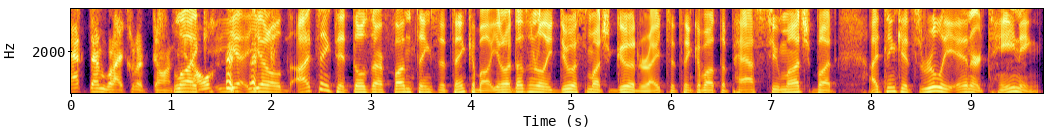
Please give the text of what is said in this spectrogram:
back then what I could have done. Like, you know? yeah, you know, I think that those are fun things to think about. You know, it doesn't really do us much good, right, to think about the past too much, but I think it's really entertaining.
